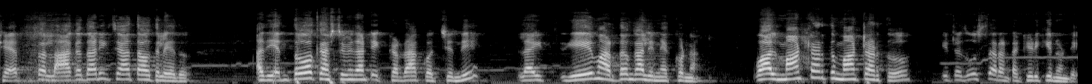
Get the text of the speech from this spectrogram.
చేత లాగదానికి చేత అవుతలేదు. అది ఎంతో కష్టం ఏంటంటే ఇక్కడ దాకా వచ్చింది. లైట్ ఏం అర్థం కాలేదు ఎక్కడున్నా వాళ్ళు మాట్లాడుతూ మాట్లాడుతూ ఇట్లా చూస్తారంట కిటికీ నుండి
